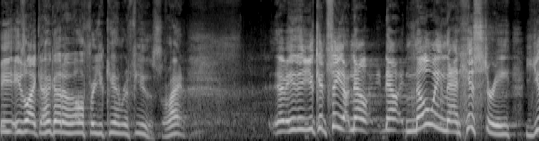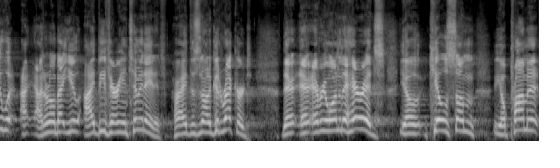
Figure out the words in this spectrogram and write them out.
He, he's like, I got an offer you can't refuse, all right? You can see now. Now, knowing that history, you I, I don't know about you. I'd be very intimidated. All right, this is not a good record. There, every one of the Herods, you know, kills some, you know, prominent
